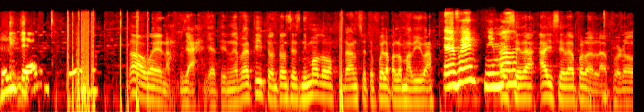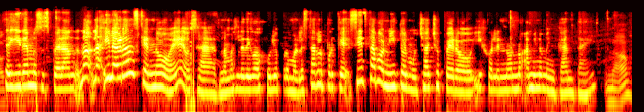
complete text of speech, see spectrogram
20 años. Ah, bueno, ya, ya tiene ratito, entonces ni modo, Dan, se te fue la paloma viva. Se me fue, ni modo. Ahí se da, ahí se da para la próxima. Seguiremos esperando. No, y la verdad es que no, ¿eh? O sea, nada más le digo a Julio por molestarlo, porque sí está bonito el muchacho, pero híjole, no, no, a mí no me encanta, ¿eh? No.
